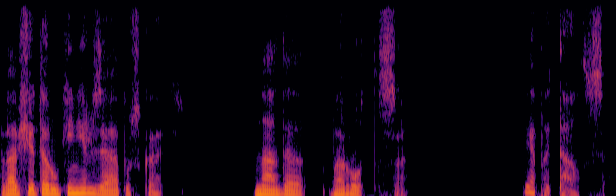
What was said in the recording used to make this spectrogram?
вообще-то руки нельзя опускать. Надо бороться. Я пытался.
